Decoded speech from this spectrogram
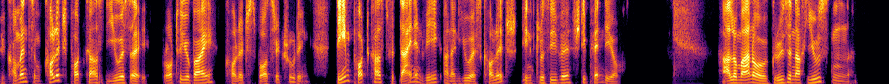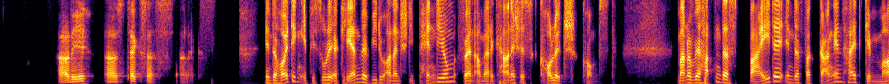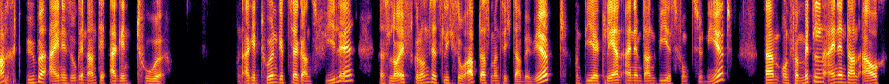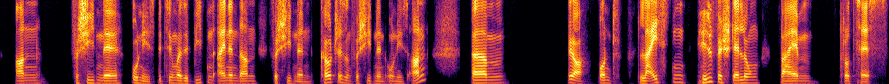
Willkommen zum College Podcast USA, brought to you by College Sports Recruiting, dem Podcast für deinen Weg an ein US College inklusive Stipendium. Hallo Mano, Grüße nach Houston. Howdy aus Texas, Alex. In der heutigen Episode erklären wir, wie du an ein Stipendium für ein amerikanisches College kommst. Manu, wir hatten das beide in der Vergangenheit gemacht über eine sogenannte Agentur. Und Agenturen gibt es ja ganz viele. Das läuft grundsätzlich so ab, dass man sich da bewirbt und die erklären einem dann, wie es funktioniert ähm, und vermitteln einen dann auch an verschiedene Unis, beziehungsweise bieten einen dann verschiedenen Coaches und verschiedenen Unis an. Ähm, ja, und leisten Hilfestellung beim Prozess.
